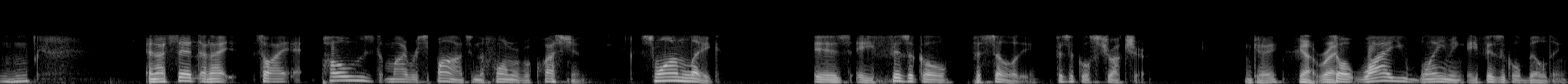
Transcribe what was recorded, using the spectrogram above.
Mm-hmm. And I said, and I so I posed my response in the form of a question. Swan Lake is a physical facility, physical structure. Okay? Yeah. Right. So why are you blaming a physical building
